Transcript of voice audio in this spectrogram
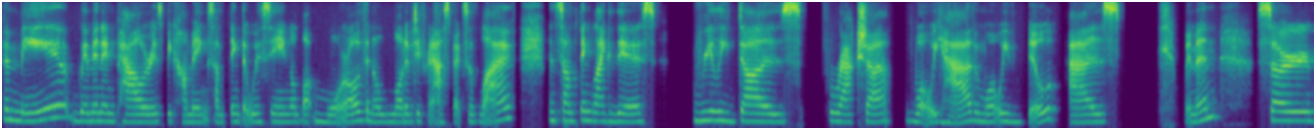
for me, women in power is becoming something that we're seeing a lot more of in a lot of different aspects of life. And something like this really does fracture what we have and what we've built as women. So,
